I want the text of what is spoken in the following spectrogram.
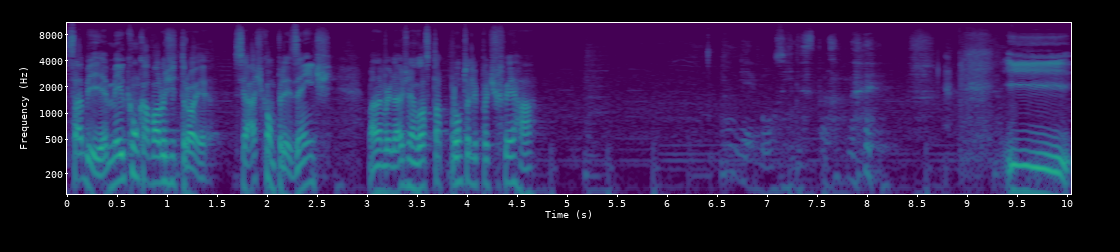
Sabe, é meio que um cavalo de Troia. Você acha que é um presente, mas na verdade o negócio tá pronto ali pra te ferrar. Ninguém é bonzinho desse tanto, né? E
